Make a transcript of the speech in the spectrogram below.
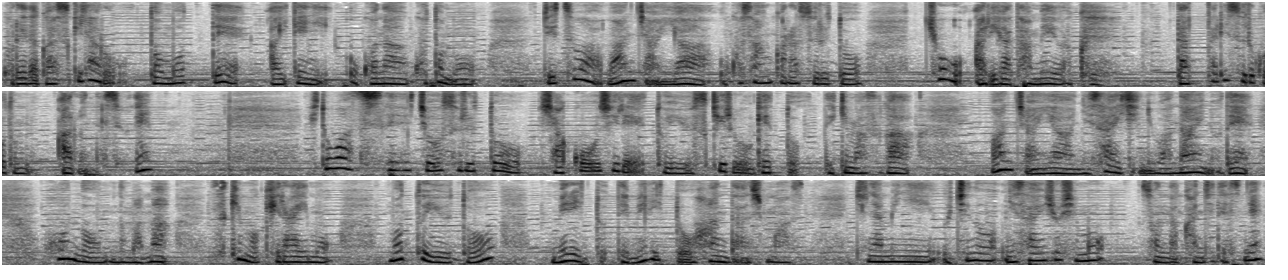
これが好きだろうと思って相手に行うことも実はワンちゃんやお子さんからすると超ありがた迷惑だったりすることもあるんですよね。人は成長すると社交辞令というスキルをゲットできますがワンちゃんや2歳児にはないので本能のまま好きも嫌いももっと言うとメリットデメリットを判断します。ちなみにうちの2歳女子もそんな感じですね。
